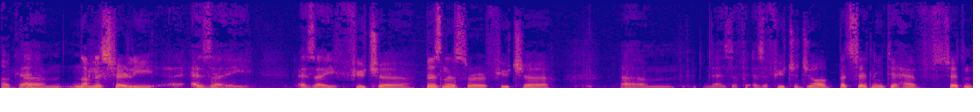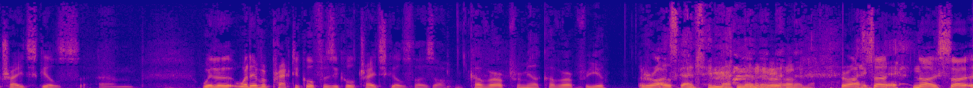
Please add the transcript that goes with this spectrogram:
Okay. Um, not necessarily as a as a future business or a future um, as a as a future job, but certainly to have certain trade skills, um, whether whatever practical physical trade skills those are. cover up for me, I'll cover up for you. Right. Those kinds of, no, no, no, no, no, no. Right. So no. So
